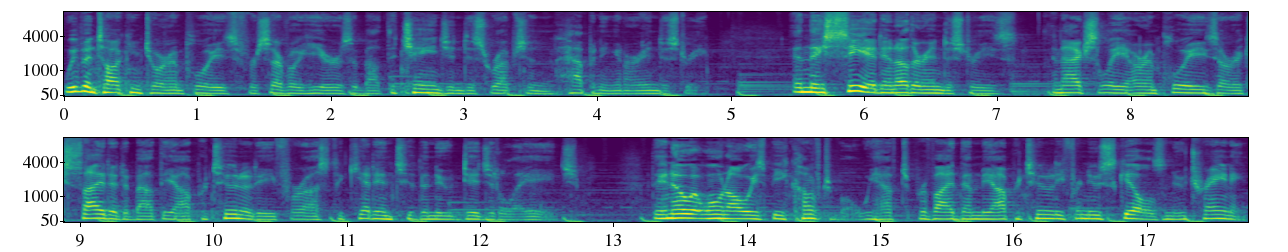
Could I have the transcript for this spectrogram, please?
We've been talking to our employees for several years about the change and disruption happening in our industry. And they see it in other industries. And actually, our employees are excited about the opportunity for us to get into the new digital age. They know it won't always be comfortable. We have to provide them the opportunity for new skills, new training.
